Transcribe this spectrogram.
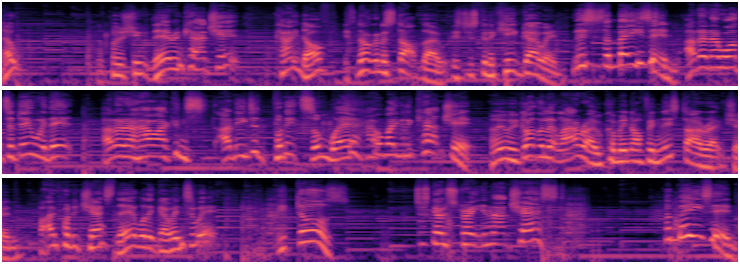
Nope. I'll put a shoe there and catch it? Kind of. It's not going to stop though. It's just going to keep going. This is amazing. I don't know what to do with it. I don't know how I can... I need to put it somewhere. How am I going to catch it? I mean, we've got the little arrow coming off in this direction. If I put a chest there, will it go into it? It does. Just go straight in that chest. Amazing.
